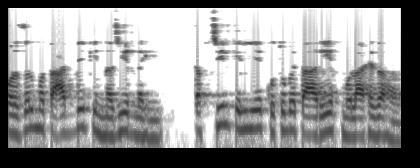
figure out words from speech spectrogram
اور ظلم و تعدی کی نظیر نہیں، تفصیل کے لیے کتب تاریخ ملاحظہ ہوں۔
